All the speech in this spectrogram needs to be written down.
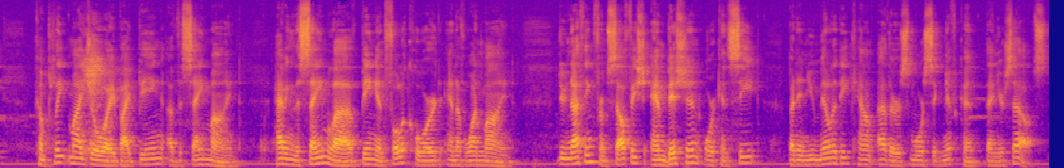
complete my joy by being of the same mind, having the same love, being in full accord and of one mind. Do nothing from selfish ambition or conceit, but in humility count others more significant than yourselves.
